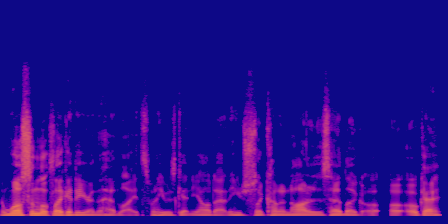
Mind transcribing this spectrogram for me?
And Wilson looked like a deer in the headlights when he was getting yelled at, and he just like kind of nodded his head, like, uh, uh, "Okay."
